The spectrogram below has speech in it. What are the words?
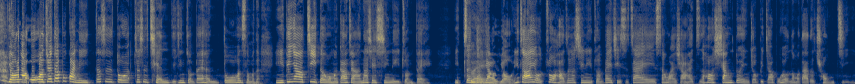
有啦，我我觉得不管你就是多，就是钱已经准备很多或什么的，一定要记得我们刚讲的那些心理准备。你真的要有，你只要有做好这个心理准备，其实，在生完小孩之后，相对你就比较不会有那么大的冲击。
